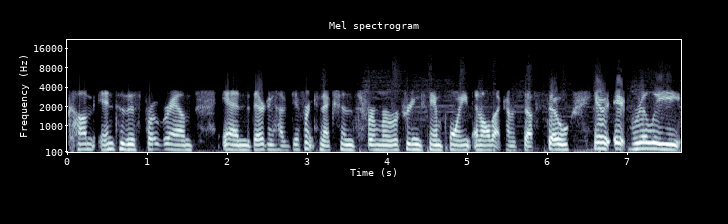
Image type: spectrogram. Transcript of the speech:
come into this program and they're going to have different connections from a recruiting standpoint and all that kind of stuff. So, you know, it really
